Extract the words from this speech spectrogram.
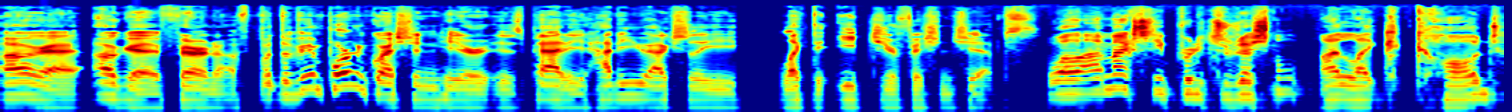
Okay, okay, fair enough. But the important question here is, Paddy, how do you actually like to eat your fish and chips? Well, I'm actually pretty traditional. I like cod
